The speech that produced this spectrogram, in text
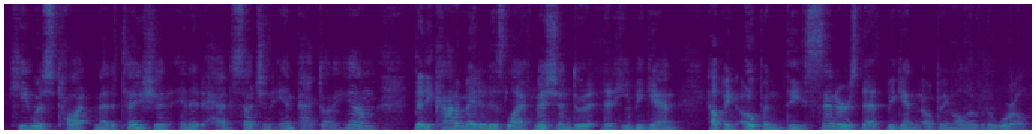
he was taught meditation and it had such an impact on him that he kind of made it his life mission to that he began helping open these centers that began opening all over the world.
